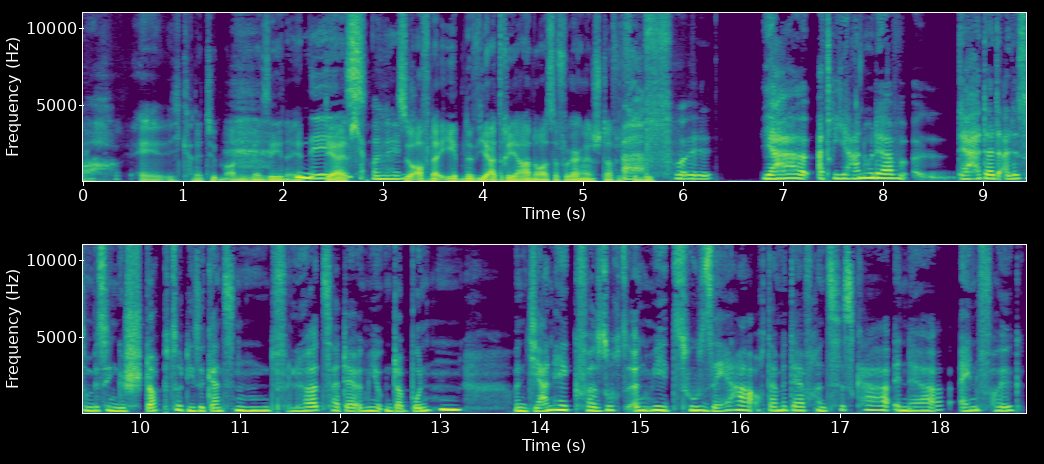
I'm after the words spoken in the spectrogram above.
Ach, ey, ich kann den Typen auch nicht mehr sehen, ey. Nee, der ist so auf einer Ebene wie Adriano aus der vergangenen Staffel, Oh, finde ich. voll. Ja, Adriano, der, der hat halt alles so ein bisschen gestoppt, so diese ganzen Flirts hat er irgendwie unterbunden. Und Yannick versucht irgendwie zu sehr, auch da mit der Franziska in der einen Folge,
